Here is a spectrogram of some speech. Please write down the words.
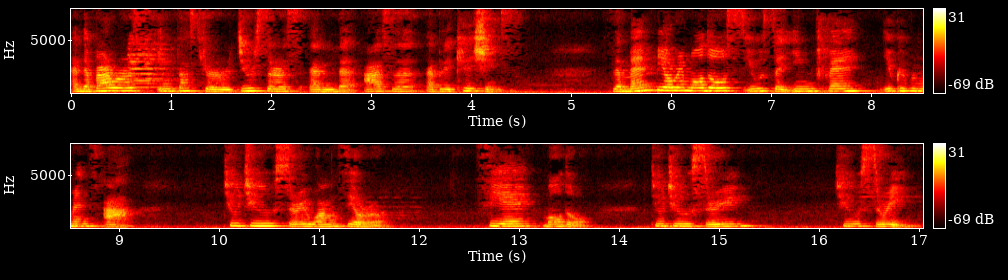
and various industrial reducers and other applications. The main bearing models used in fan equipment are 22310 CA model, 22323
